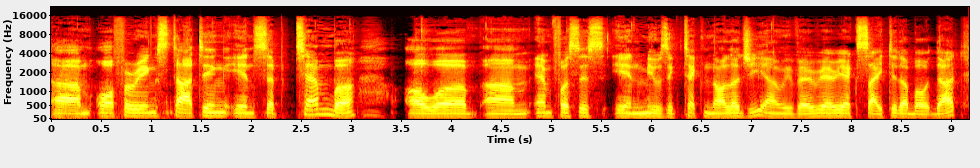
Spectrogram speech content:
um, offering starting in September our um, emphasis in music technology, and we're very, very excited about that.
